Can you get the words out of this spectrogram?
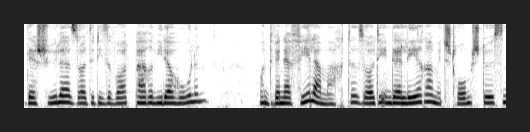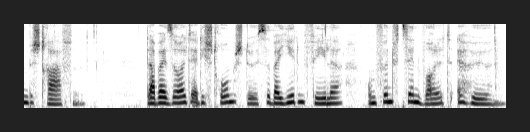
Der Schüler sollte diese Wortpaare wiederholen, und wenn er Fehler machte, sollte ihn der Lehrer mit Stromstößen bestrafen. Dabei sollte er die Stromstöße bei jedem Fehler um 15 Volt erhöhen.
